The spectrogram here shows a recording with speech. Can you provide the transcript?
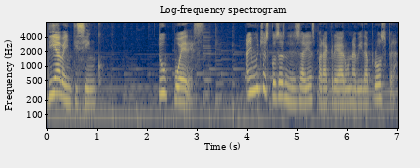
Día 25. Tú puedes. Hay muchas cosas necesarias para crear una vida próspera,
